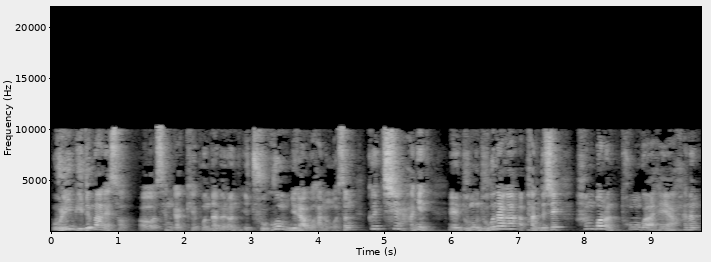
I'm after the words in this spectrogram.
우리 믿음 안에서 어, 생각해 본다면 죽음이라고 하는 것은 끝이 아닌 예, 누구, 누구나가 반드시 한 번은 통과해야 하는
